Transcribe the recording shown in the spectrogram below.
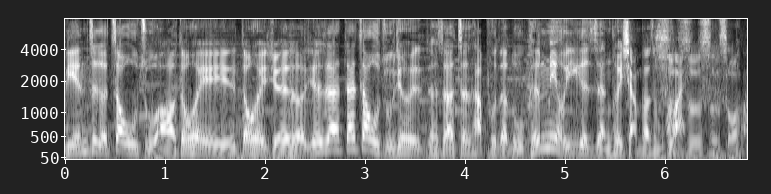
连这个造物主哈都会都会觉得说，就是在造物主就会知道这是他铺的路，可是没有一个人会想到这么快。是是错，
